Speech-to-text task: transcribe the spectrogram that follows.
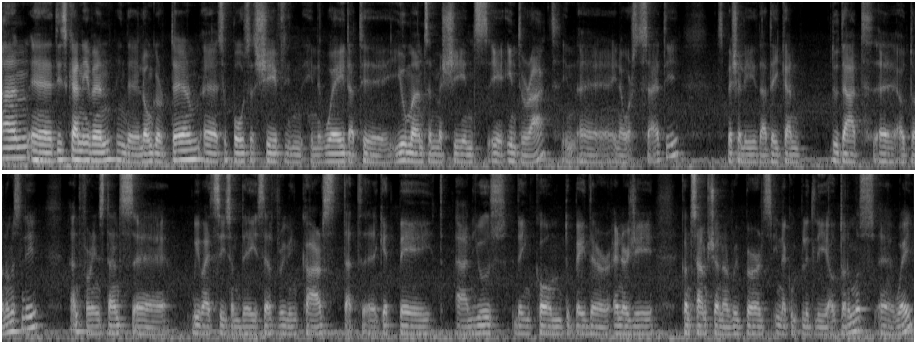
And uh, this can even, in the longer term, uh, suppose a shift in, in the way that uh, humans and machines uh, interact in, in our society, especially that they can do that autonomously. And for instance, we might see someday self-driving cars that uh, get paid and use the income to pay their energy consumption and repairs in a completely autonomous uh, way.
